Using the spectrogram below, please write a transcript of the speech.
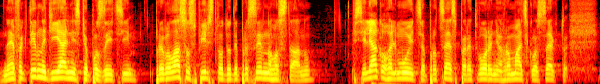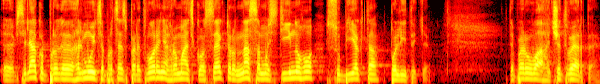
Неефективна діяльність опозиції привела суспільство до депресивного стану. Всіляко гальмується процес перетворення громадського сектору, е, всіляко е, гальмується процес перетворення громадського сектору на самостійного суб'єкта політики. Тепер увага. Четверте.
